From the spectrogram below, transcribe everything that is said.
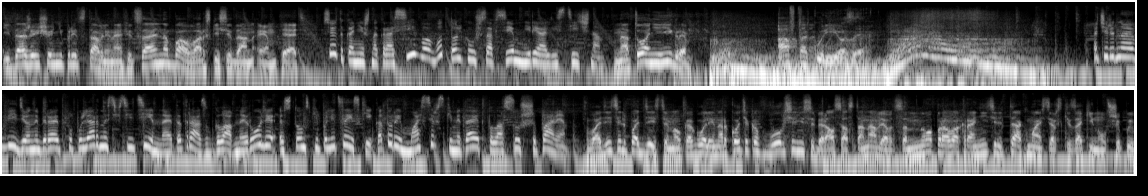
и даже еще не представленный официально баварский седан М5. Все это, конечно, красиво, вот только уж совсем нереалистично. На то они игры. Автокурьезы. Очередное видео набирает популярность в сети. На этот раз в главной роли эстонский полицейский, который мастерски метает полосу с шипами. Водитель под действием алкоголя и наркотиков вовсе не собирался останавливаться, но правоохранитель так мастерски закинул шипы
